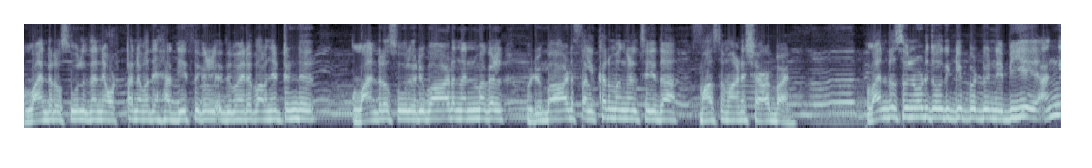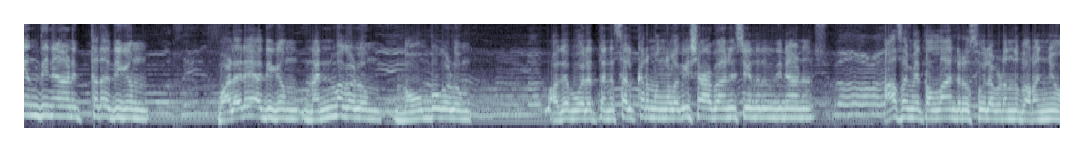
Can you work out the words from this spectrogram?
അള്ളാന്റെ റസൂൽ തന്നെ ഒട്ടനവധി ഹദീസുകൾ ഇതുവരെ പറഞ്ഞിട്ടുണ്ട്. അള്ളാന്റെ റസൂൽ ഒരുപാട് നന്മകൾ ഒരുപാട് സൽക്കർമ്മങ്ങൾ ചെയ്ത മാസമാണ് ഷാബാൻ. അള്ളാന്റെ റസൂലിനോട് ചോദിക്കപ്പെട്ടു നബിയെ അങ്ങെന്തിനാണ് ഇത്ര അധികം വളരെയധികം നന്മകളും നോമ്പുകളും അതേപോലെ തന്നെ സൽക്കർമ്മങ്ങളൊക്കെ ഈ ഷാബാനിൽ ചെയ്യുന്നത് എന്തിനാണ് ആ സമയത്ത് അള്ളാന്റെ റസൂൽ അവിടെ നിന്ന് പറഞ്ഞു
